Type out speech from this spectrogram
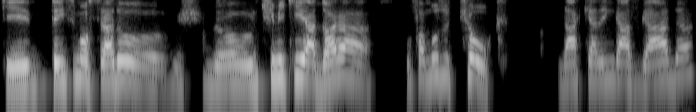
Que tem se mostrado um time que adora o famoso choke, dar aquela engasgada,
